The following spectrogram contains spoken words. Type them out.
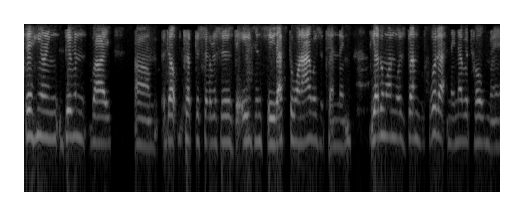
fair hearing given by um, Adult Protective Services, the agency. That's the one I was attending. The other one was done before that, and they never told me.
